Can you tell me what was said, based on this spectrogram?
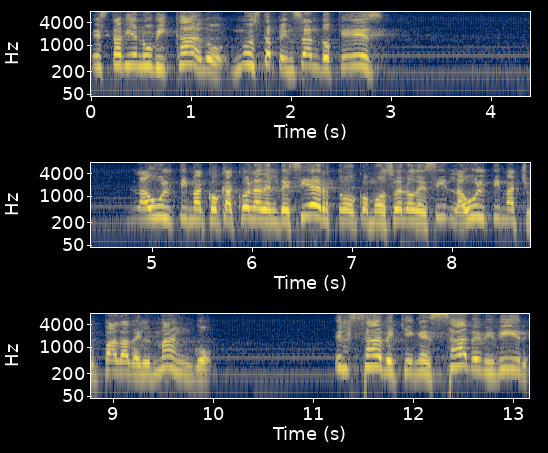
Está bien ubicado, no está pensando que es la última Coca-Cola del desierto, o como suelo decir, la última chupada del mango. Él sabe quién es, sabe vivir,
